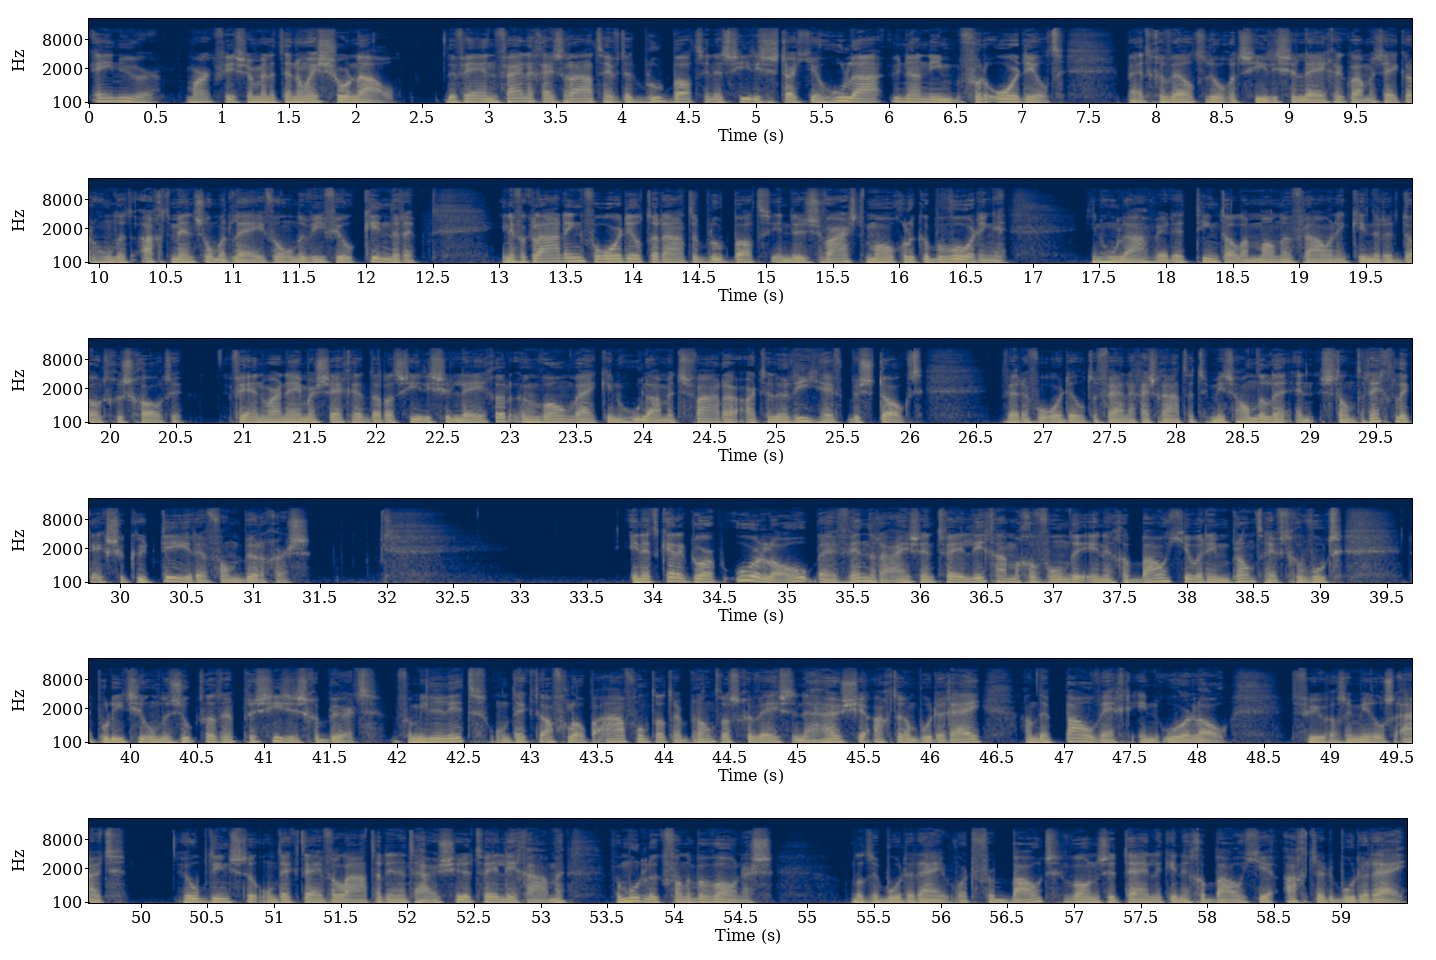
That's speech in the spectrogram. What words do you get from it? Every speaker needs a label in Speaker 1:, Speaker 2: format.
Speaker 1: 1 uur, Mark Visser met het NOS-journaal. De VN-veiligheidsraad heeft het bloedbad in het Syrische stadje Hula unaniem veroordeeld. Bij het geweld door het Syrische leger kwamen zeker 108 mensen om het leven, onder wie veel kinderen. In een verklaring veroordeelt de raad het bloedbad in de zwaarst mogelijke bewoordingen. In Hula werden tientallen mannen, vrouwen en kinderen doodgeschoten. VN-waarnemers zeggen dat het Syrische leger een woonwijk in Hula met zware artillerie heeft bestookt. Verder veroordeelt de Veiligheidsraad het mishandelen en standrechtelijk executeren van burgers. In het kerkdorp Oerlo bij Venray zijn twee lichamen gevonden in een gebouwtje waarin brand heeft gewoed. De politie onderzoekt wat er precies is gebeurd. Een familielid ontdekte afgelopen avond dat er brand was geweest in een huisje achter een boerderij aan de Pauwweg in Oerlo. Het vuur was inmiddels uit. Hulpdiensten ontdekten even later in het huisje de twee lichamen, vermoedelijk van de bewoners omdat de boerderij wordt verbouwd, wonen ze tijdelijk in een gebouwtje achter de boerderij.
